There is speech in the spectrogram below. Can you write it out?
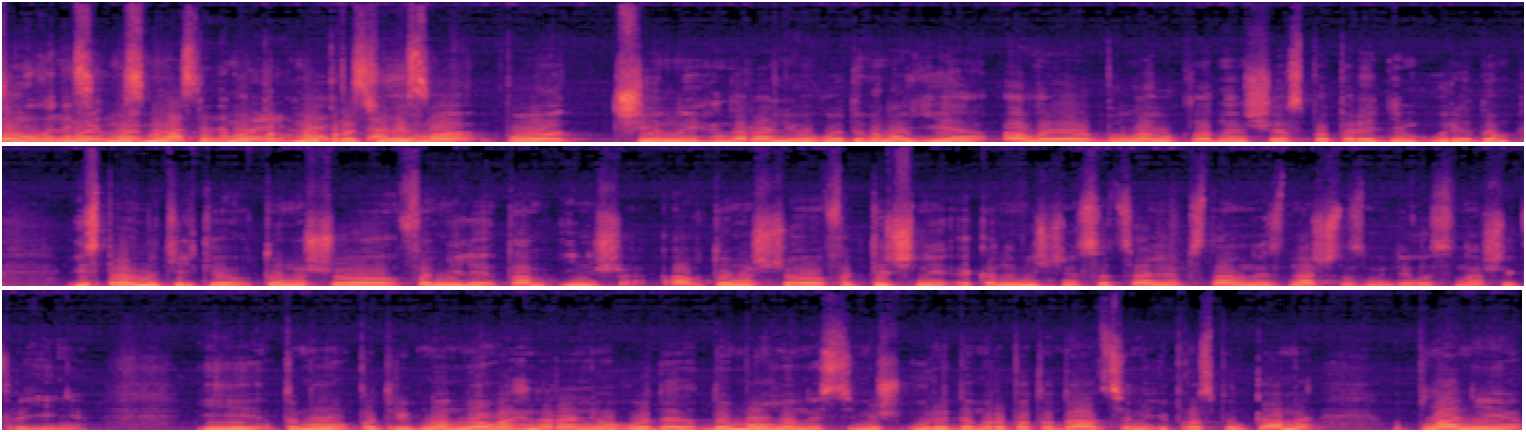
Чому ви на цьому, власне, ми, ми, наполягаєте працюємо по чинній генеральній угоді, вона є, але була укладена ще з попереднім урядом. І справа не тільки в тому, що фамілія там інша, а в тому, що фактичні економічні соціальні обставини значно змінилися в нашій країні. І тому потрібна нова генеральна угода, домовленості між урядом, роботодавцями і профспілками в плані е,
